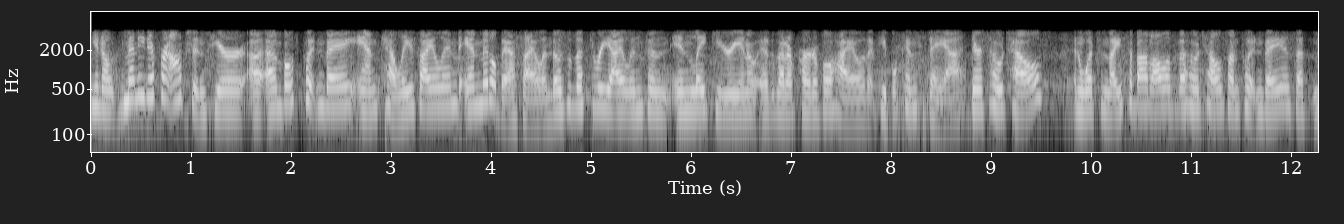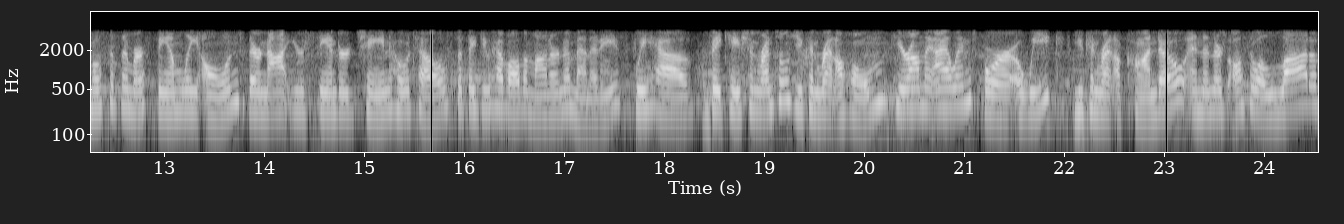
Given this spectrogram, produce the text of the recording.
you know, many different options here uh, on both Put in Bay and Kelleys Island and Middle Bass Island. Those are the three islands in, in Lake Erie that are part of Ohio that people can stay at. There's hotels. And what's nice about all of the hotels on Put in Bay is that most of them are family owned. They're not your standard chain hotels, but they do have all the modern amenities. We have vacation rentals. You can rent a home here on the island for a week. You can rent a condo, and then there's also a lot of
